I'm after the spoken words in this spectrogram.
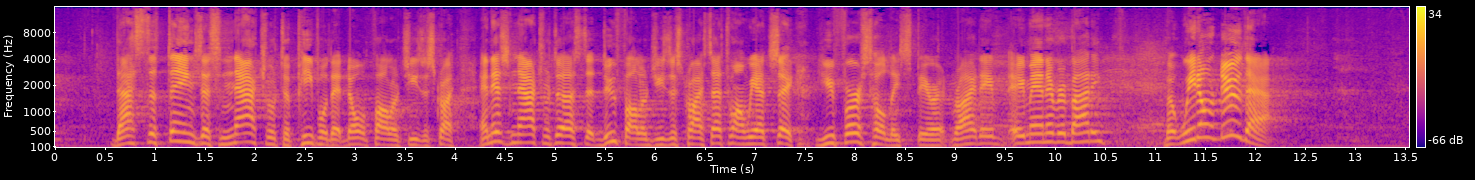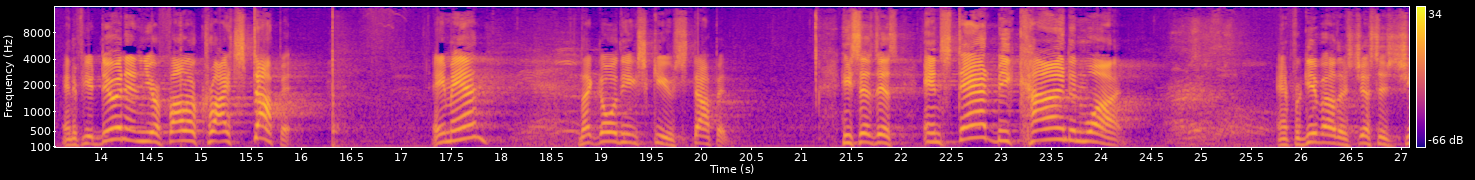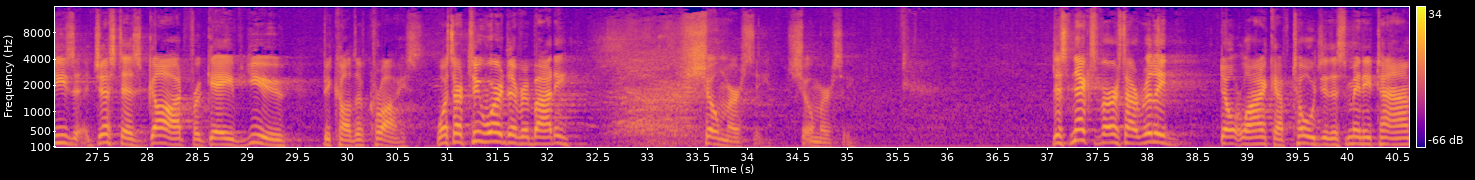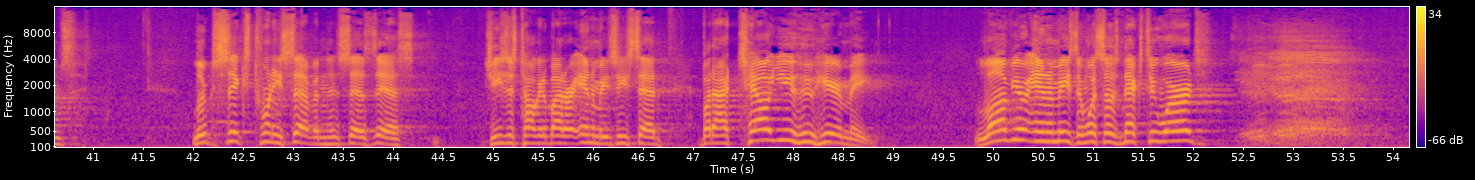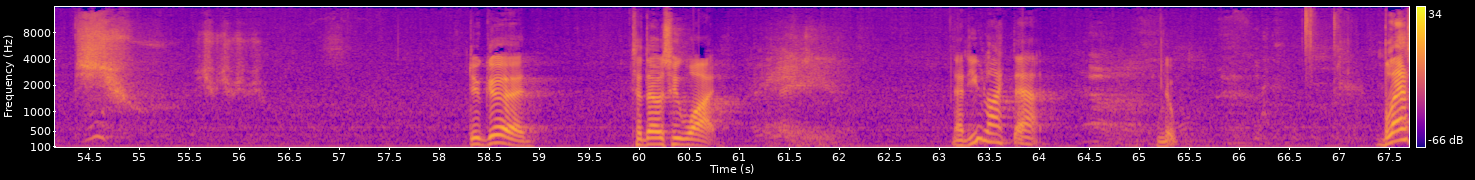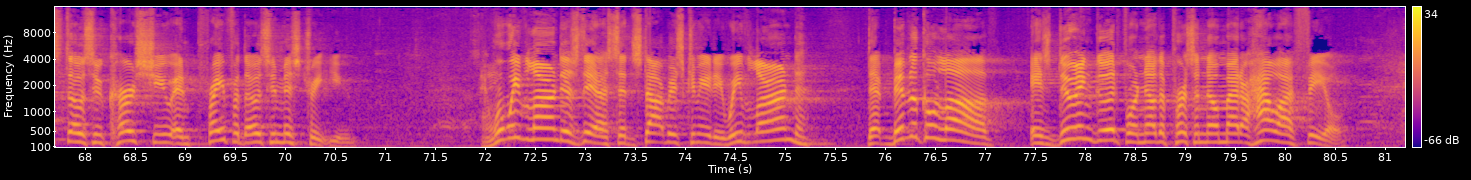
that's the things that's natural to people that don't follow Jesus Christ. And it's natural to us that do follow Jesus Christ. That's why we have to say, You first, Holy Spirit, right? Amen, everybody? But we don't do that. And if you're doing it and you're a follower of Christ, stop it. Amen? Amen? Let go of the excuse. Stop it. He says this instead be kind and what? Merciful. And forgive others just as Jesus just as God forgave you because of Christ. What's our two words, everybody? Show mercy. Show mercy. This next verse I really don't like. I've told you this many times. Luke 6 27, it says this Jesus talking about our enemies, he said, But I tell you who hear me, love your enemies. And what's those next two words? Do good. To those who what? Now, do you like that? No. Nope. Bless those who curse you and pray for those who mistreat you. And what we've learned is this at Stockbridge Community we've learned that biblical love is doing good for another person no matter how I feel.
